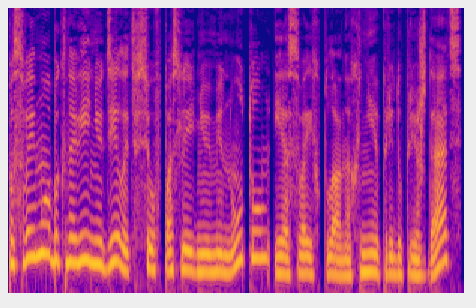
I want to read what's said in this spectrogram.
По своему обыкновению делать все в последнюю минуту и о своих планах не предупреждать,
